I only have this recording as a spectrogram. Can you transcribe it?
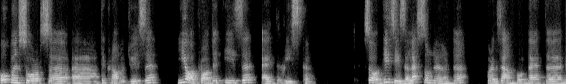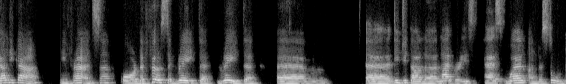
open source uh, uh, technologies, your project is at risk. So this is a lesson learned, for example, that uh, Gallica in France or the first great, great um, uh, digital uh, libraries has well understood.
